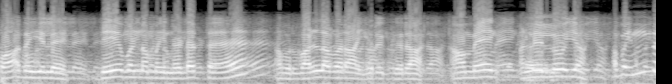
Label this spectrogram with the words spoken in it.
பாதையிலே தேவன் நம்மை நடத்த அவர் வல்லவராய் இருக்கிறார். ஆமென். அப்ப இந்த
